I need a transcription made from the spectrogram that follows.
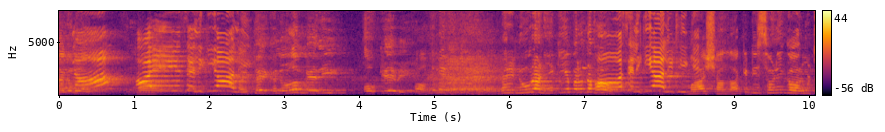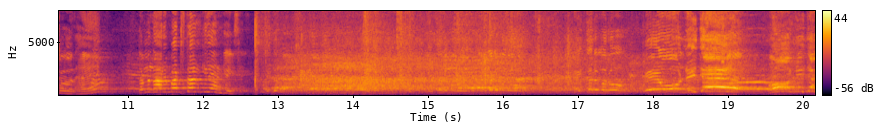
ਸੇਲੀ ਕੀ ਖਲੋ ਮੇਰੀ ਓਕੇ ਵੀ। ਮੇਰੀ ਨੂਰ ਰਾਣੀ ਹੈ, ਕੀ ਹੈ ਪਰਾਂ ਦਫਾਓ ਹਾਂ ਸੇਲੀ ਕੀ ਹਾਲ ਈ, ਠੀਕ ਹੈ? ਮਾਸ਼ਾਅੱਲਾ ਕਿੱਡੀ ਸੋਹਣੀ ਗਵਰਨਮੈਂਟ ਹੋਰ ਹੈ। ਤੇ ਮਨਾਰ ਪਾਕਿਸਤਾਨ ਕਿ ਲੈਣ ਗਈ ਸੀ? ਇੱਧਰ ਮਰੋ ਇਹ ਉਹ ਨਹੀਂ ਜੇ ਉਹ ਨਹੀਂ ਜੇ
